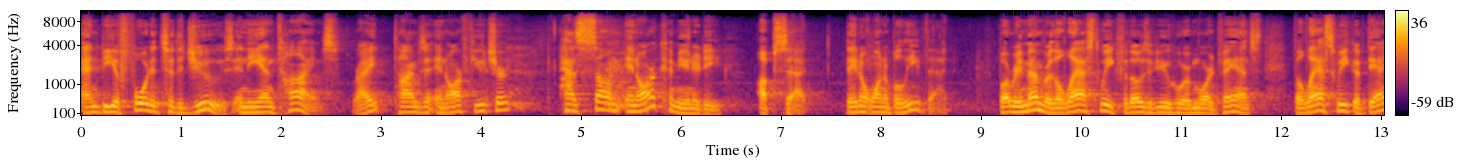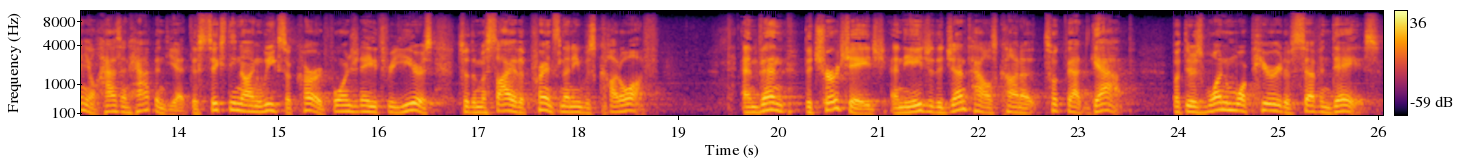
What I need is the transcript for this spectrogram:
and be afforded to the Jews in the end times, right? Times in our future, has some in our community upset. They don't want to believe that. But remember, the last week, for those of you who are more advanced, the last week of Daniel hasn't happened yet. The 69 weeks occurred, 483 years to the Messiah, the Prince, and then he was cut off. And then the church age and the age of the Gentiles kind of took that gap. But there's one more period of seven days,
